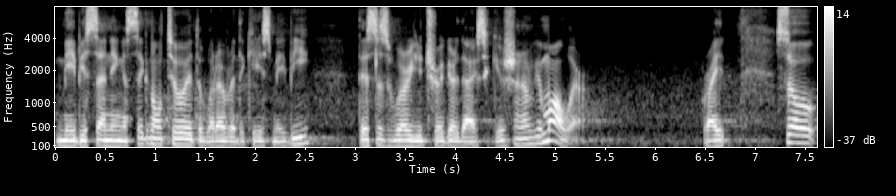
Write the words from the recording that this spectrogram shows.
maybe sending a signal to it or whatever the case may be, this is where you trigger the execution of your malware, right? So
